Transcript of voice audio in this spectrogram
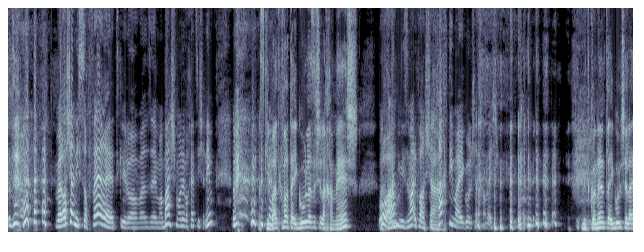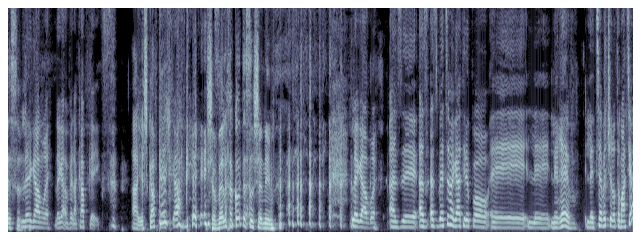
ולא שאני סופרת, כאילו, אבל זה ממש שמונה וחצי שנים. אז קיבלת כבר את העיגול הזה של החמש? נכון? מזמן כבר שכחתי מהעיגול של החמש. מתכוננת לעיגול של העשר. לגמרי, לגמרי, ול cupcakes. אה, יש קפקייק? יש cupcakes. שווה לחכות עשר שנים. לגמרי אז אה, אז אז בעצם הגעתי לפה אה, ל, לרב לצוות של אוטומציה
